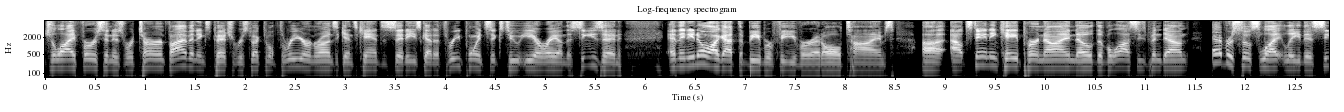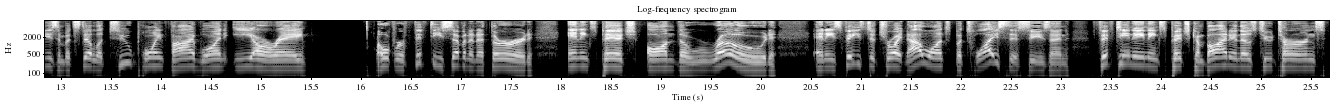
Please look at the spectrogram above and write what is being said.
July 1st in his return, five innings pitched, respectable three earned runs against Kansas City. He's got a 3.62 ERA on the season. And then you know I got the Bieber fever at all times. Uh, outstanding K per nine, though the velocity's been down ever so slightly this season, but still a 2.51 ERA over 57 and a third innings pitch on the road. And he's faced Detroit not once, but twice this season. 15 innings pitched combined in those two turns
